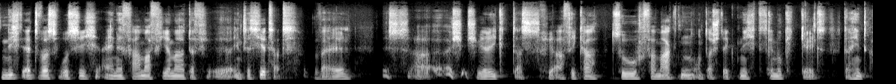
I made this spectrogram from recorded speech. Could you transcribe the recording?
nicht etwas, wo sich eine Pharmafirma dafür interessiert hat, weil es äh, schwierig, das für Afrika zu vermarkten und da steckt nicht genug Geld dahinter.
